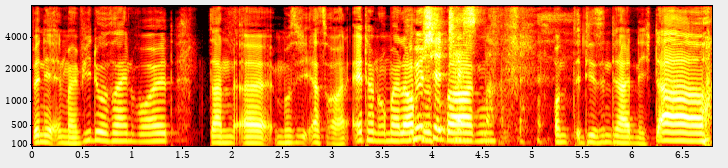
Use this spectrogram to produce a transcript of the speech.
wenn ihr in meinem Video sein wollt, dann äh, muss ich erst euren Eltern um Erlaubnis fragen. Und die sind halt nicht da.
